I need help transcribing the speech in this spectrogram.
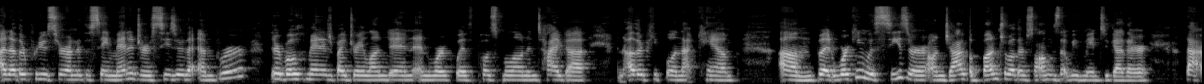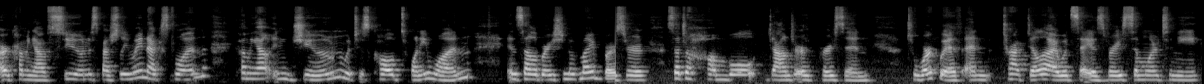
another producer under the same manager, Caesar the Emperor. They're both managed by Dre London and work with Post Malone and Tyga and other people in that camp. Um, but working with Caesar on Jag, a bunch of other songs that we've made together that are coming out soon, especially my next one coming out in June, which is called 21 in celebration of my birthday. Such a humble, down to earth person to work with. And Track Dilla, I would say, is very similar to me.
